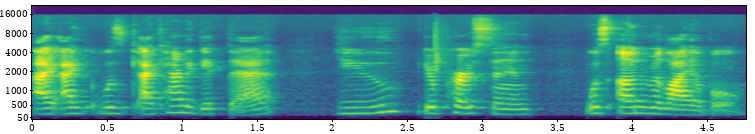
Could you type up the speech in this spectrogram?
I, I was I kind of get that. You, your person was unreliable.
